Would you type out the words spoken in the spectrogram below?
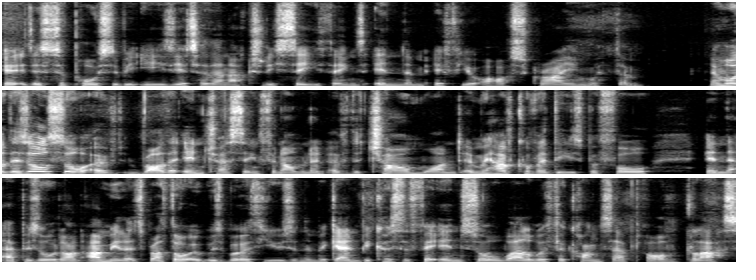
it is supposed to be easier to then actually see things in them if you are scrying with them. And what there's also a rather interesting phenomenon of the charm wand, and we have covered these before in the episode on amulets, but I thought it was worth using them again because they fit in so well with the concept of glass.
